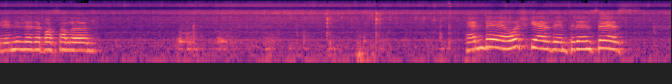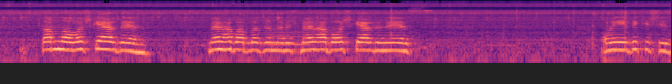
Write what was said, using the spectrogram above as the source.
Beğenilere basalım. Pembe hoş geldin prenses. Damla hoş geldin. Merhaba ablacığım demiş. Merhaba hoş geldiniz. 17 kişiyiz.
